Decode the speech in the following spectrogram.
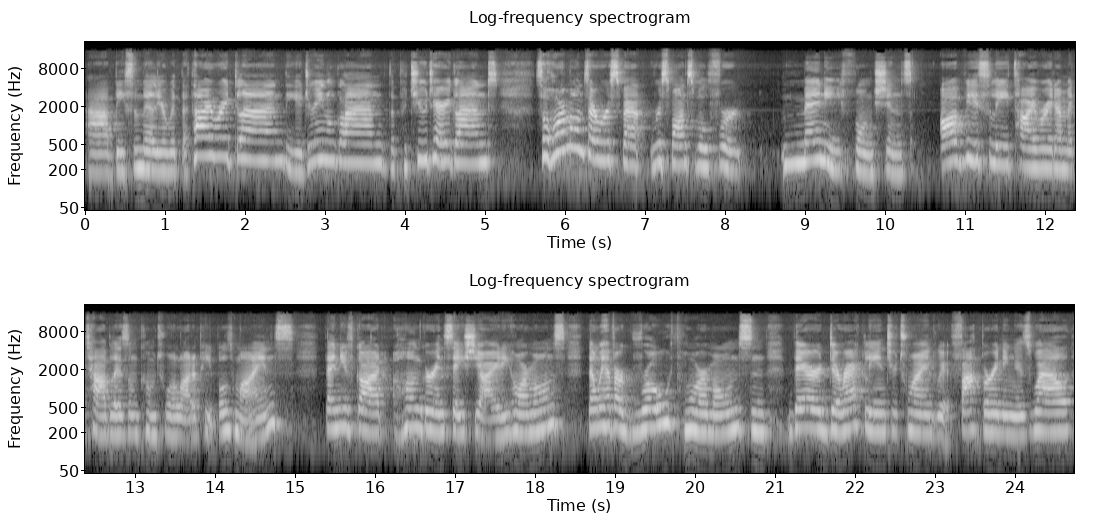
uh, be familiar with the thyroid gland, the adrenal gland, the pituitary gland. So, hormones are resp- responsible for many functions. Obviously, thyroid and metabolism come to a lot of people's minds. Then you've got hunger and satiety hormones. Then we have our growth hormones, and they're directly intertwined with fat burning as well.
